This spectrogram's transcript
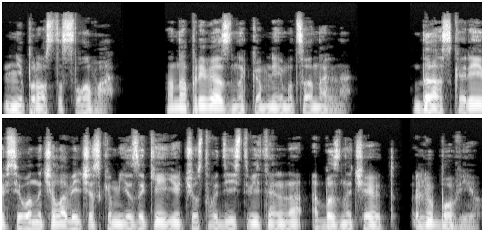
не просто слова. Она привязана ко мне эмоционально. Да, скорее всего, на человеческом языке ее чувства действительно обозначают любовью.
